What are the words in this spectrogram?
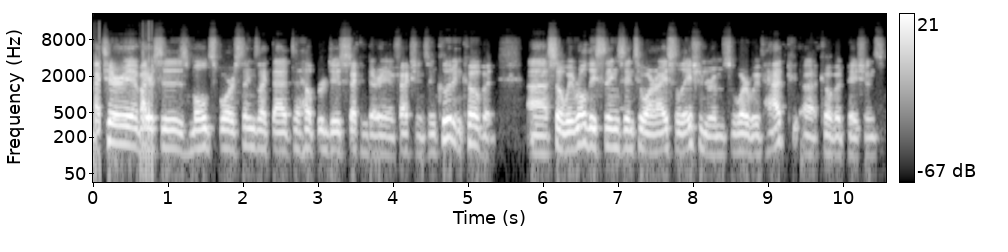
bacteria, viruses, mold spores, things like that to help reduce secondary infections, including COVID. Uh, so we roll these things into our isolation rooms where we've had uh, COVID patients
